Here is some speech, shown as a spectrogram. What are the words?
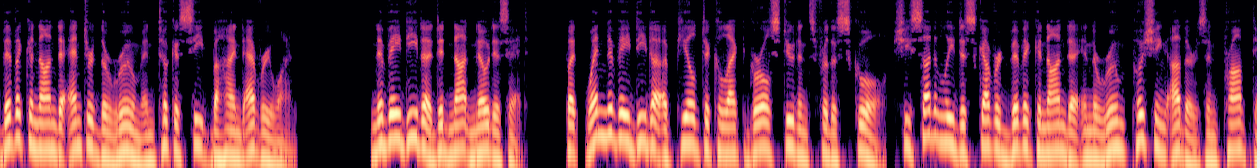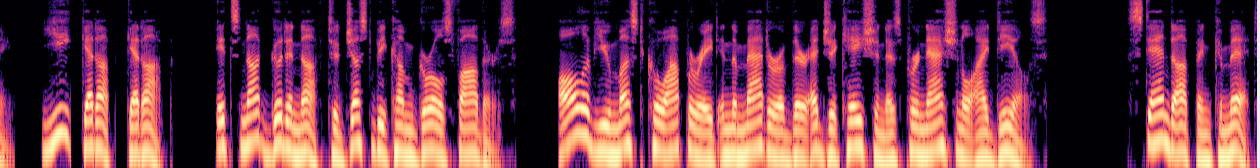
Vivekananda entered the room and took a seat behind everyone. Nivedita did not notice it. But, when Nivedita appealed to collect girl students for the school, she suddenly discovered Vivekananda in the room pushing others and prompting, "'Ye, get up, get up! It's not good enough to just become girls' fathers. All of you must cooperate in the matter of their education as per national ideals. Stand up and commit.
